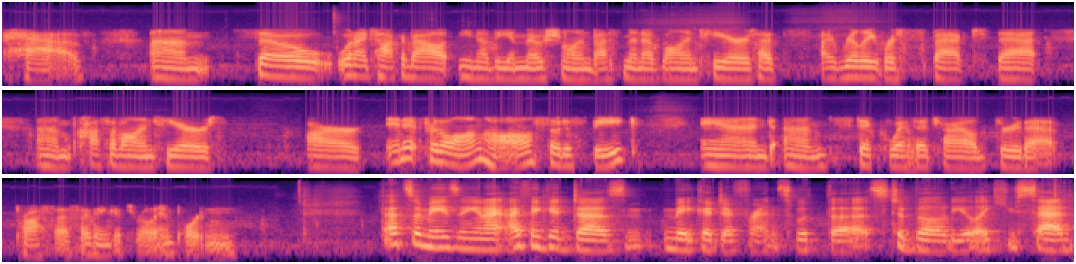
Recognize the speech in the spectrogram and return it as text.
have. Um, so when I talk about you know the emotional investment of volunteers, I, I really respect that um, CASA volunteers are in it for the long haul, so to speak, and um, stick with a child through that process. I think it's really important. That's amazing, and I, I think it does make a difference with the stability, like you said.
